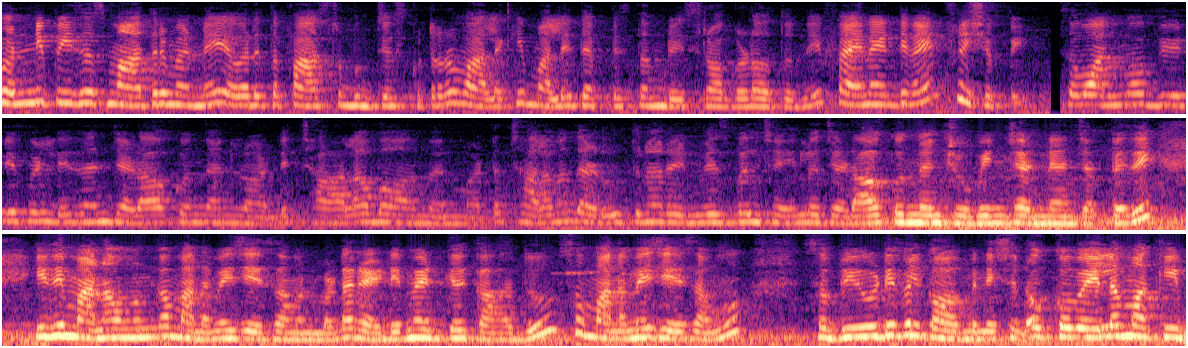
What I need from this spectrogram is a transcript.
కొన్ని పీసెస్ మాత్రమే ఉన్నాయి. ఎవరైతే ఫాస్ట్ బుక్ చేసుకుంటారో వాళ్ళకి మళ్ళీ తెప్పిస్తాం. రీస్టాక్ కూడా అవుతుంది. Five ninety nine free shipping. So one more beautiful design జడాకుందన్లో అండి చాలా బాగుందనమాట చాలా మంది అడుగుతున్నారు ఇన్విజిబుల్ చైన్లో జడాకుందని చూపించండి అని చెప్పేది ఇది మన ఓన్గా మనమే చేసామన్నమాట. రెడీమేడ్గా కాదు. సో మనమే చేసాము. So beautiful combination. ఒకవేళ మాకు ఈ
